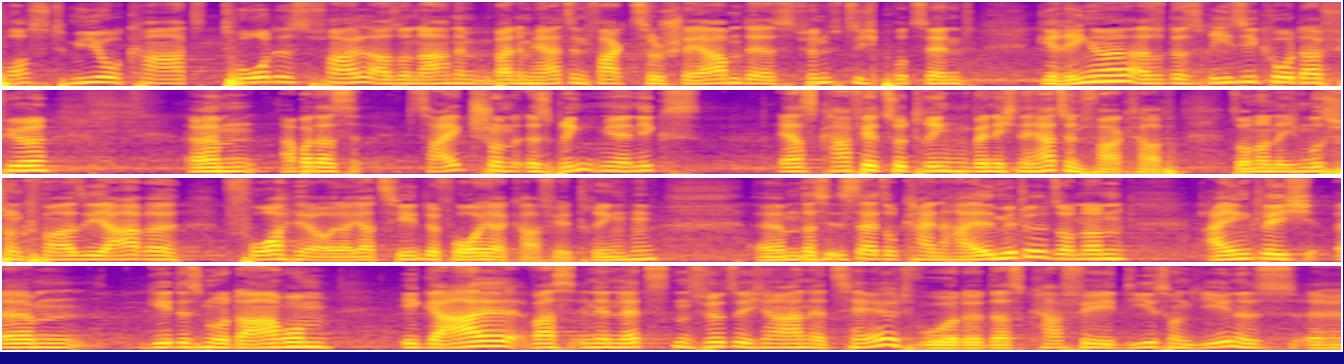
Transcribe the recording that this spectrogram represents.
Postmyokard-Todesfall, also nach einem, bei einem Herzinfarkt zu sterben, der ist 50 Prozent geringer, also das Risiko dafür. Ähm, aber das zeigt schon, es bringt mir nichts, erst Kaffee zu trinken, wenn ich einen Herzinfarkt habe, sondern ich muss schon quasi Jahre vorher oder Jahrzehnte vorher Kaffee trinken. Ähm, das ist also kein Heilmittel, sondern eigentlich ähm, geht es nur darum, egal was in den letzten 40 Jahren erzählt wurde, dass Kaffee dies und jenes äh,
